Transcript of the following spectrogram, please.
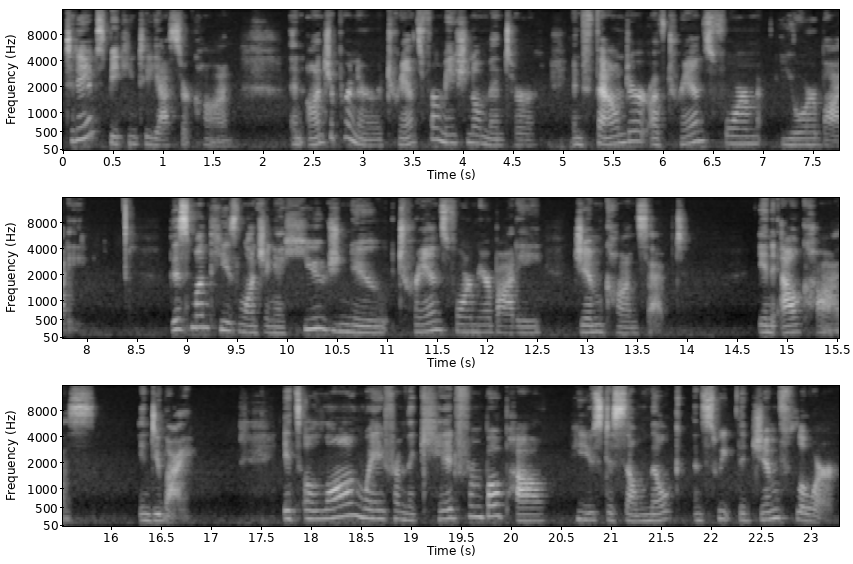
Today, I'm speaking to Yasir Khan, an entrepreneur, transformational mentor, and founder of Transform Your Body. This month, he's launching a huge new Transform Your Body gym concept in Al Quoz in Dubai. It's a long way from the kid from Bhopal who used to sell milk and sweep the gym floor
